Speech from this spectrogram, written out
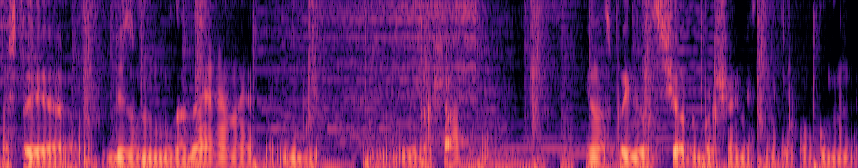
За что я безумно благодарен, и это не будет завершаться. И у нас появилось еще одно большое место не только в Гумене,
